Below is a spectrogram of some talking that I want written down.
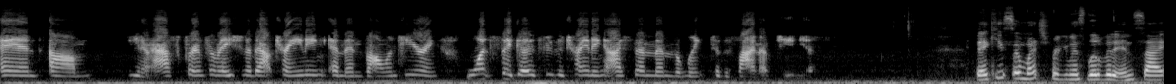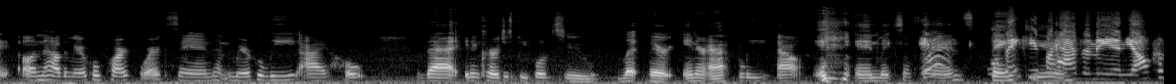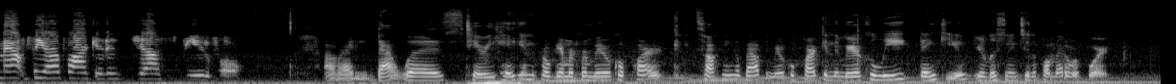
and um, you know, ask for information about training and then volunteering. Once they go through the training, I send them the link to the sign up genius. Thank you so much for giving us a little bit of insight on how the Miracle Park works and the Miracle League. I hope that it encourages people to let their inner athlete out and make some friends. Yeah. Well, thank, thank you. you for having me, and y'all come out and see our park. It is just beautiful. Alrighty, that was Terry Hagan, the programmer for Miracle Park, talking about the Miracle Park and the Miracle League. Thank you. You're listening to the Palmetto Report.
